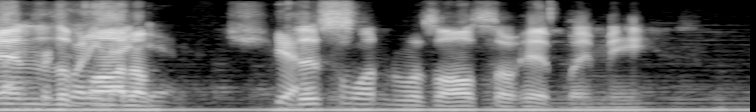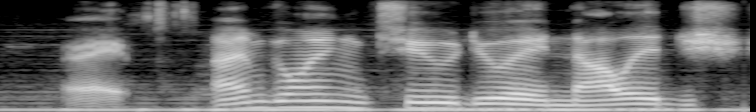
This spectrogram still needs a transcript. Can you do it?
And For the bottom, damage. Yes. this one was also hit by me. All right. I'm going to do a knowledge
